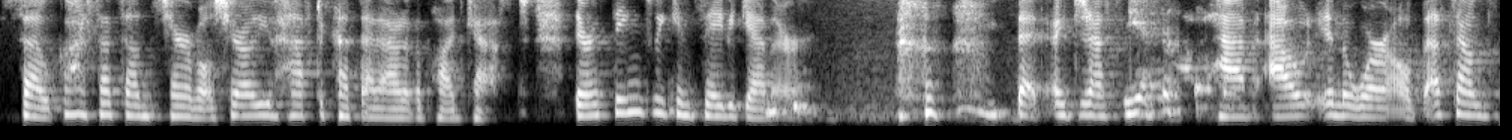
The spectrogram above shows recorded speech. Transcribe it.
So, gosh, that sounds terrible. Cheryl, you have to cut that out of the podcast. There are things we can say together that I just can't yeah. have out in the world. That sounds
